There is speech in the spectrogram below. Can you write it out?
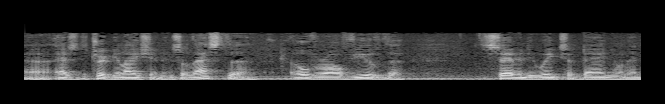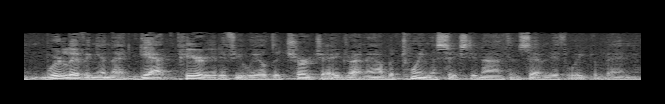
uh, as the tribulation. And so that's the overall view of the 70 weeks of Daniel. And we're living in that gap period, if you will, the church age right now between the 69th and 70th week of Daniel.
